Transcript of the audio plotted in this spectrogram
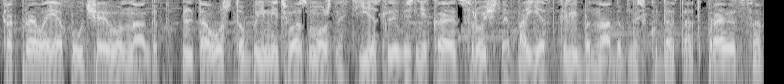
Как правило, я получаю его на год. Для того, чтобы иметь возможность, если возникает срочная поездка, либо надобность куда-то отправиться,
